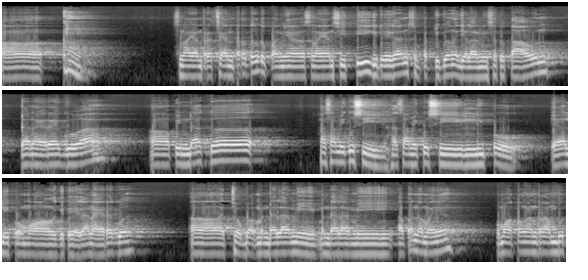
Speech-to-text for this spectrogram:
uh, Senayan Trade Center tuh depannya Senayan City gitu ya kan sempat juga ngejalanin satu tahun dan akhirnya gua uh, pindah ke Hasamikushi, Hasamikushi Lipo, ya Lipo Mall gitu ya kan. Akhirnya gue uh, coba mendalami, mendalami apa namanya pemotongan rambut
